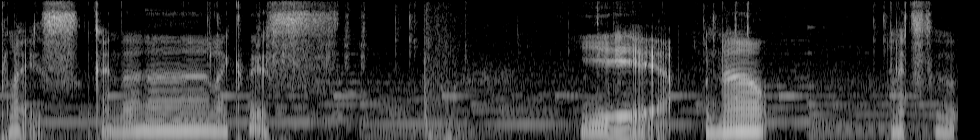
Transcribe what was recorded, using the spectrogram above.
place kinda like this. Yeah, now let's do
